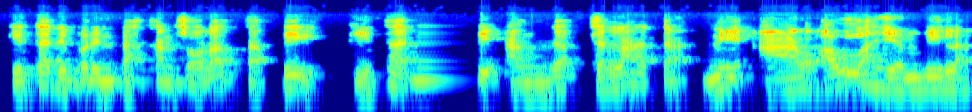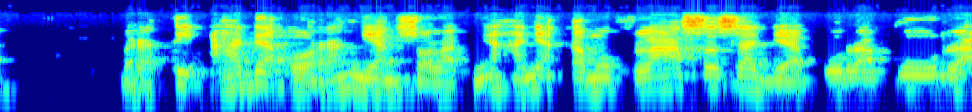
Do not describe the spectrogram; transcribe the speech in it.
kita diperintahkan sholat tapi kita dianggap celaka. Ini Allah yang bilang. Berarti ada orang yang sholatnya hanya kamuflase saja, pura-pura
